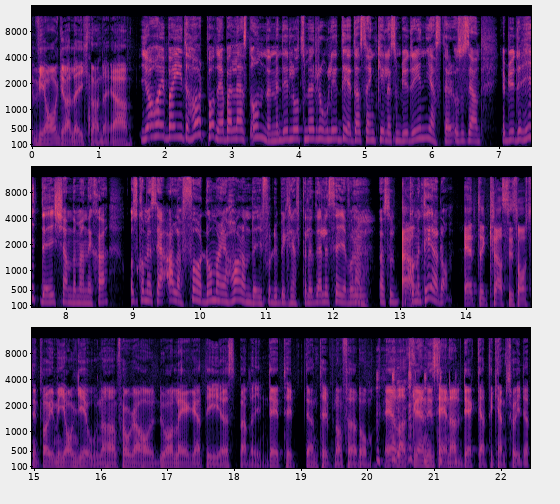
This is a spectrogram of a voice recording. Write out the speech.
Viagra-liknande. Ja. Jag har ju bara inte hört på den, jag har bara läst om den. Men det låter som en rolig idé. Det är alltså en kille som bjuder in gäster och så säger han, jag bjuder hit dig, kända människa. Och så kommer jag säga alla fördomar jag har om dig får du bekräfta eller, eller säga vad du, alltså Ja. kommentera dem. Ett klassiskt avsnitt var ju med Jan Guillou när han frågar om du har legat i Östberlin. Det är typ den typen av fördomar. Eller att Glenn Hysén hade däckat i Camp Sweden.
